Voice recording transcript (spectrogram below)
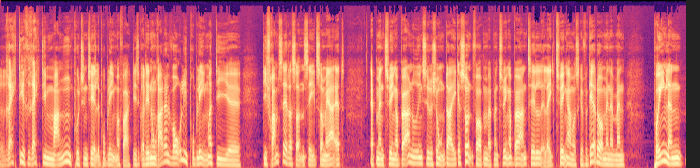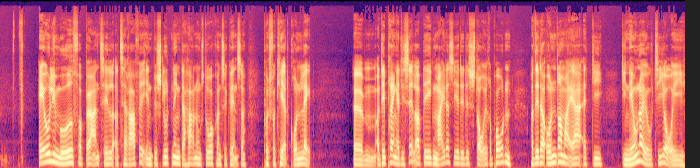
rigtig, rigtig mange potentielle problemer faktisk. Og det er nogle ret alvorlige problemer, de, øh, de fremsætter sådan set, som er, at, at man tvinger børn ud i en situation, der ikke er sund for dem. At man tvinger børn til, eller ikke tvinger måske forkert ord, men at man på en eller anden ærgerlig måde får børn til at træffe en beslutning, der har nogle store konsekvenser på et forkert grundlag. Øhm, og det bringer de selv op. Det er ikke mig, der siger det, det står i rapporten. Og det, der undrer mig, er, at de, de nævner jo 10 år i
